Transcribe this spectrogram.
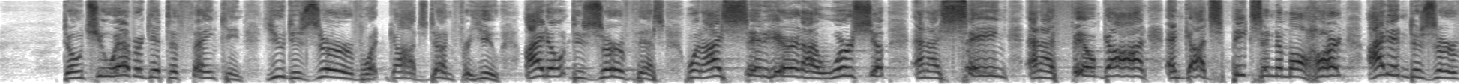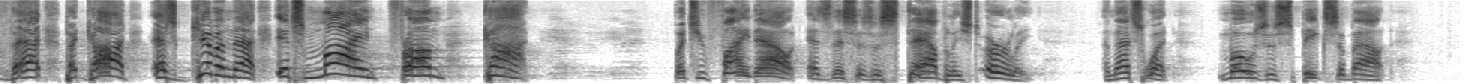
Don't you ever get to thinking you deserve what God's done for you. I don't deserve this. When I sit here and I worship and I sing and I feel God and God speaks into my heart, I didn't deserve that, but God has given that. It's mine from God. But you find out as this is established early and that's what Moses speaks about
